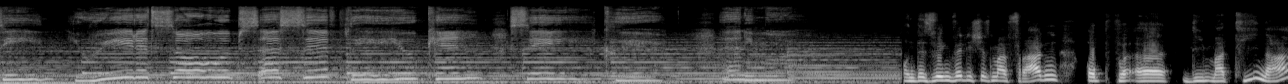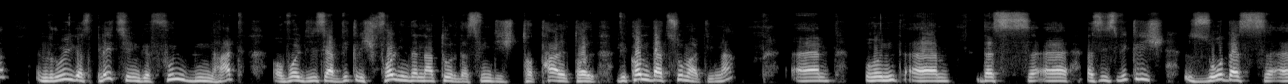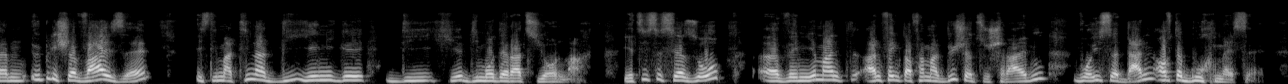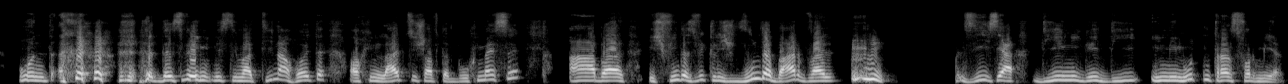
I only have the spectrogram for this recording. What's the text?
scene. You read it so obsessively, you can't see clear anymore. Und deswegen werde ich jetzt mal fragen, ob äh, die Martina ein ruhiges Plätzchen gefunden hat, obwohl die ist ja wirklich voll in der Natur. Das finde ich total toll. Wir kommen dazu, Martina. Ähm, und ähm, das, äh, das ist wirklich so, dass ähm, üblicherweise ist die Martina diejenige, die hier die Moderation macht. Jetzt ist es ja so, äh, wenn jemand anfängt auf einmal Bücher zu schreiben, wo ist er dann? Auf der Buchmesse. Und deswegen ist die Martina heute auch in Leipzig auf der Buchmesse. Aber ich finde das wirklich wunderbar, weil sie ist ja diejenige, die in Minuten transformiert.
